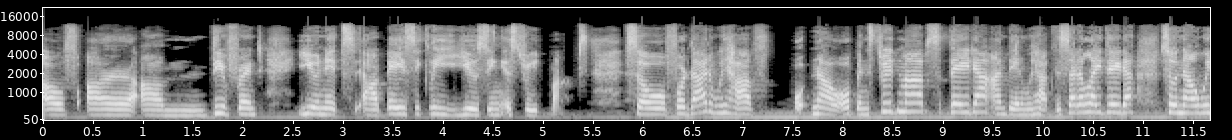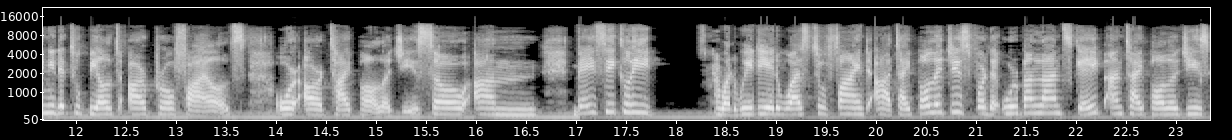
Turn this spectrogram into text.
of our um, different units uh, basically using street maps. So for that we have now OpenStreetMaps data and then we have the satellite data. So now we needed to build our profiles or our typologies so um, basically what we did was to find uh, typologies for the urban landscape and typologies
